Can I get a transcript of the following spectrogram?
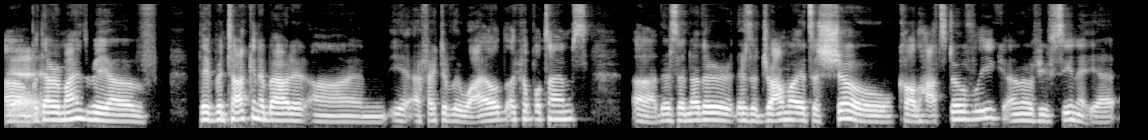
Um, Yeah. but that reminds me of they've been talking about it on yeah, effectively wild a couple times. Uh, there's another there's a drama. It's a show called Hot Stove League. I don't know if you've seen it yet.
